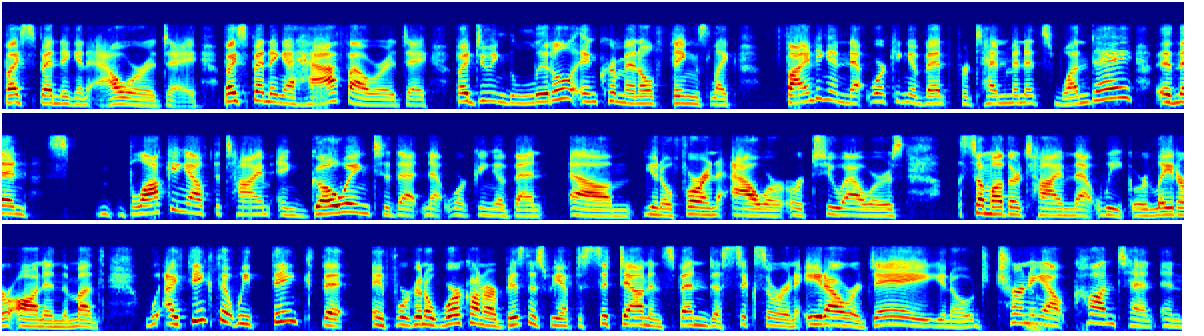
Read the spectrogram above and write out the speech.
by spending an hour a day, by spending a half hour a day, by doing little incremental things like finding a networking event for 10 minutes one day and then blocking out the time and going to that networking event um, you know for an hour or two hours some other time that week or later on in the month. I think that we think that if we're going to work on our business we have to sit down and spend a six or an eight hour day you know churning out content and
